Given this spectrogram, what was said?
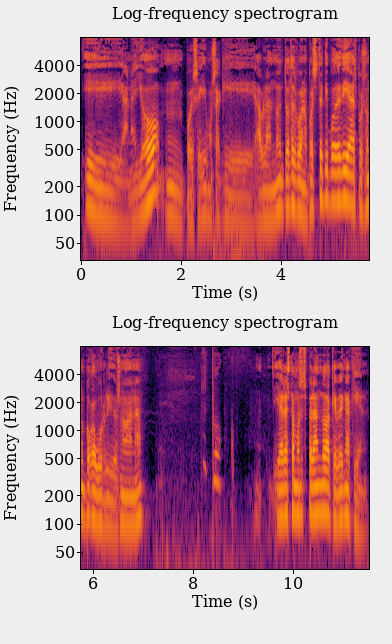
y Ana y yo mm, pues seguimos aquí hablando. Entonces, bueno, pues este tipo de días pues son un poco aburridos, ¿no, Ana? Un poco. Y ahora estamos esperando a que venga quién.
